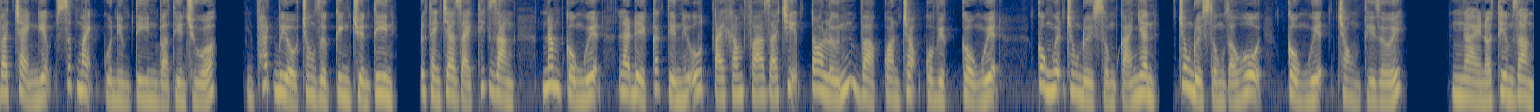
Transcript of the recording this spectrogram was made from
và trải nghiệm sức mạnh của niềm tin vào Thiên Chúa. Phát biểu trong giờ kinh truyền tin, Đức Thánh Cha giải thích rằng năm cầu nguyện là để các tín hữu tái khám phá giá trị to lớn và quan trọng của việc cầu nguyện, cầu nguyện trong đời sống cá nhân, trong đời sống giáo hội, cầu nguyện trong thế giới. Ngài nói thêm rằng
